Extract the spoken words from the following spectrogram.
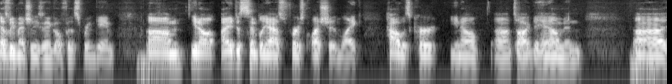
as we mentioned, he's going to go for the spring game. Um, you know, I just simply asked first question, like, how was Kirk, you know, uh, talk to him and, uh,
